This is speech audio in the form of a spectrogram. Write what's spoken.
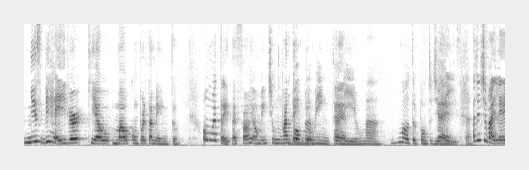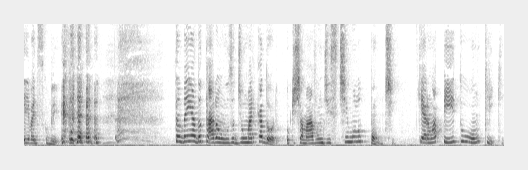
misbehavior, que é o mau comportamento. Ou não é treta, é só realmente um adendo. Um complemento é. ali, uma, um outro ponto de é. vista. A gente vai ler e vai descobrir. Também adotaram o uso de um marcador, o que chamavam de estímulo ponte, que era um apito ou um clique.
